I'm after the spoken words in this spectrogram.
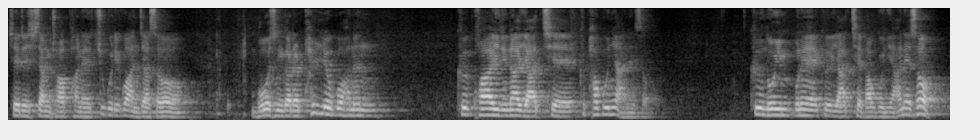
재래시장 좌판에 쭈그리고 앉아서 무엇인가를 팔려고 하는 그 과일이나 야채 그 바구니 안에서 그 노인분의 그 야채 바구니 안에서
